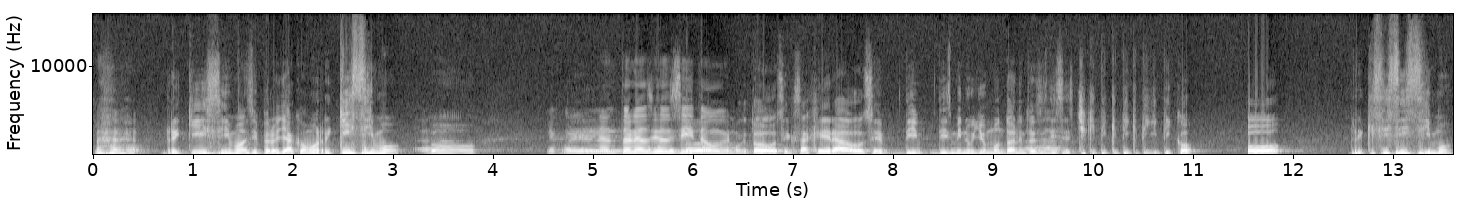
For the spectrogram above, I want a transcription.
riquísimo, así, pero ya como riquísimo. Le ponen eh, una como que todo- Como que todo se exagera o se di- disminuye un montón. Entonces dices chiquitiquitiquitico o riquisísimo.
